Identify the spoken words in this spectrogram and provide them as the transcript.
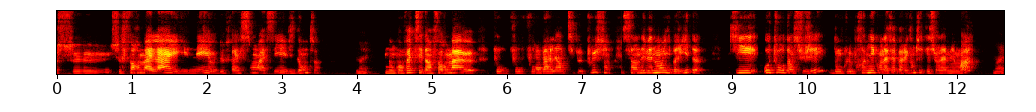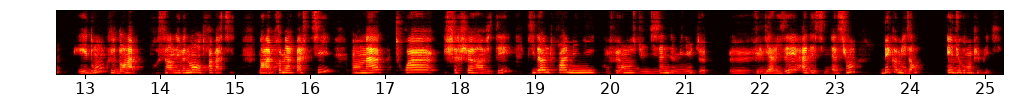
ce, format-là est né de façon assez évidente. Donc, en fait, c'est un format, pour, pour, pour, en parler un petit peu plus, c'est un événement hybride qui est autour d'un sujet. Donc, le premier qu'on a fait, par exemple, c'était sur la mémoire. Et donc, dans la c'est un événement en trois parties. Dans la première partie, on a trois chercheurs invités qui donnent trois mini-conférences d'une dizaine de minutes vulgarisées à destination des comédiens et du grand public.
